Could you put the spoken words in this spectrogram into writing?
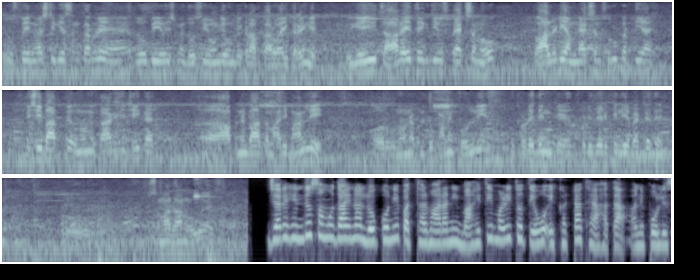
तो उस पर इन्वेस्टिगेशन कर रहे हैं, जो भी इसमें दोषी होंगे उनके खिलाफ कार्रवाई करेंगे। तो यही चाह रहे थे कि जी उस पर एक्शन हो तो ऑलरेडी हमने एक्शन शुरू कर दिया है। इसी बात पे उन्होंने कहा कि जी ठीक है आपने बात हमारी मान ली, और उन्होंने अपनी दुकानें खोल ली हैं। तो थोड़े दिन के, थोड़ी देर के लिए बैठे थे तो समाधान हो गया જ્યારે હિન્દુ સમુદાયના લોકોને પથ્થરમારાની માહિતી મળી તો તેઓ એકઠા થયા હતા અને પોલીસ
